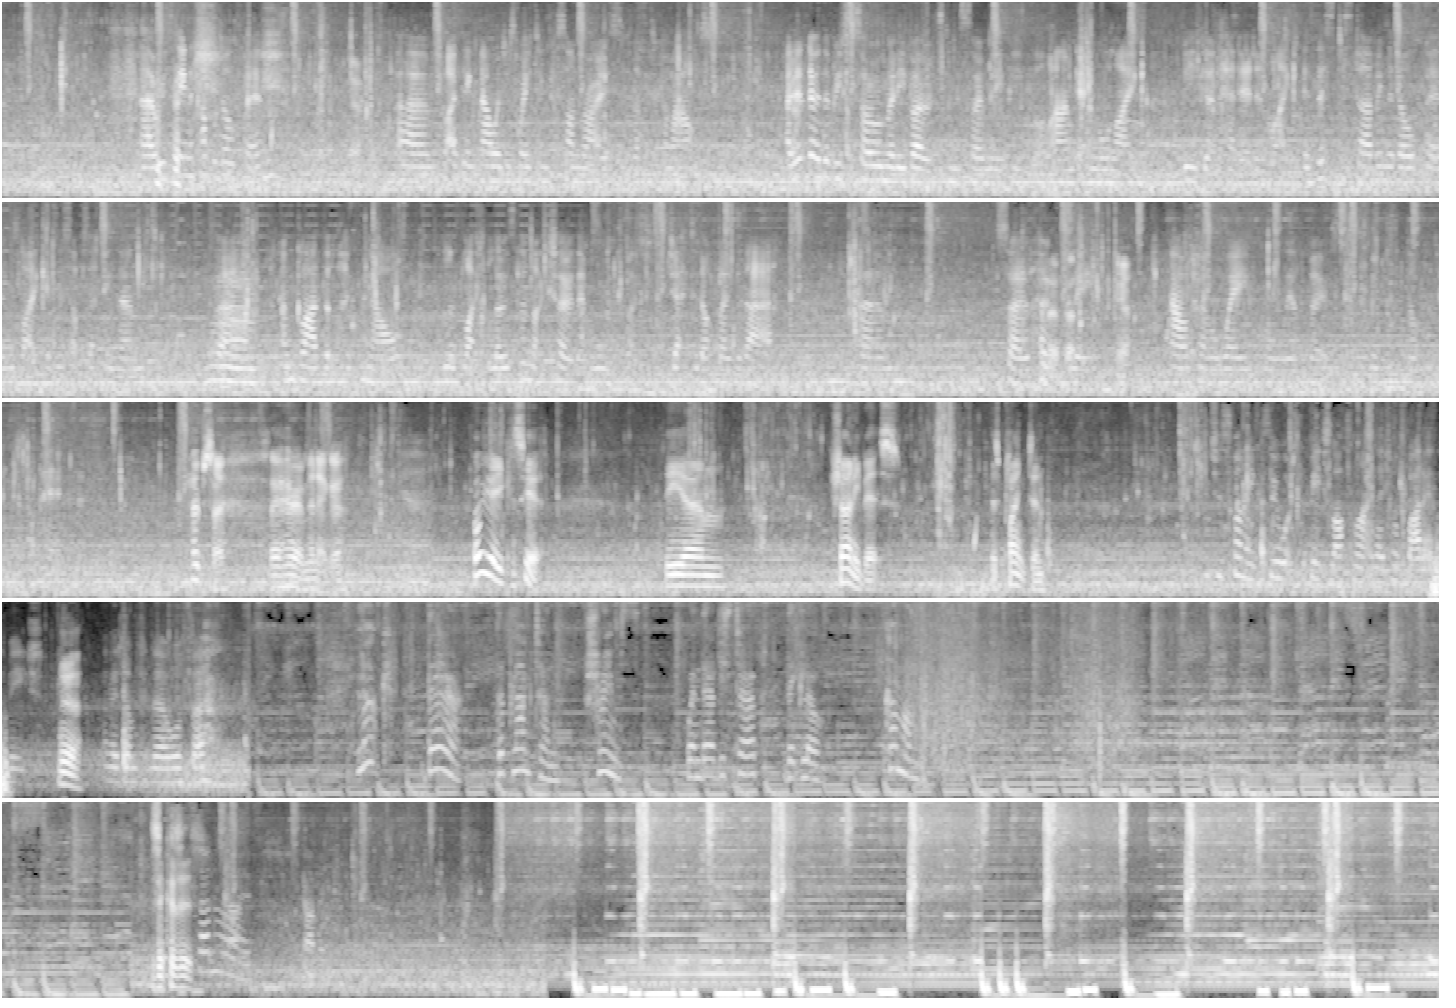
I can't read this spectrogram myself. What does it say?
Uh, we've seen a couple dolphins, Yeah. um, but I think now we're just waiting for sunrise for them to come out. I didn't know there'd be so many boats and so many people, and I'm getting all like vegan headed and like, is this disturbing the dolphins? Like, is this upsetting them? But um, I'm glad that like now like loads of them like show they've all like jetted up over there. Um, so I love that. hopefully Yeah. now kind of away from all the other boats. The dolphins up here. Hope so. They were here a minute ago. Yeah. Oh yeah, you can see it. The um, shiny bits. There's plankton. Which is funny because we watched the beach last night and they talk about it in the beach Yeah. and they jumped in the water. Look, there, the plankton, shrimps. When they're disturbed, they glow. Come on. Is it because it's Sunrise. So I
